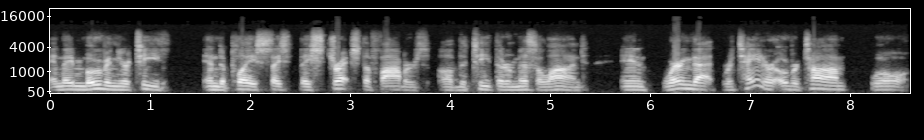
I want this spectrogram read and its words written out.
and they move in your teeth into place, they, they stretch the fibers of the teeth that are misaligned. And wearing that retainer over time will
